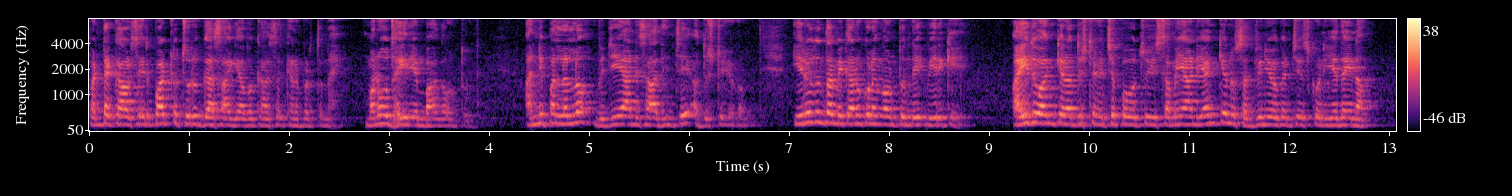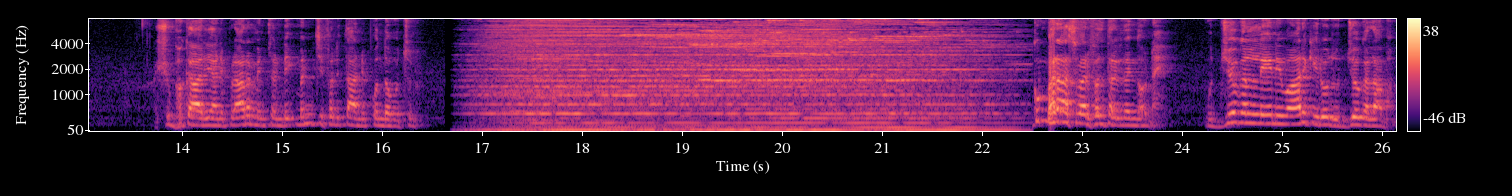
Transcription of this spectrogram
పంటకు కావాల్సిన ఏర్పాట్లు చురుగ్గా సాగే అవకాశాలు కనబడుతున్నాయి మనోధైర్యం బాగా ఉంటుంది. అన్ని పనులలో విజయాన్ని సాధించే అదృష్టయోగం. ఈ మీకు అనుకూలంగా ఉంటుంది. వీరికి ఐదు అంకెను అదృష్టంగా చెప్పవచ్చు. ఈ సమయాన్ని అంకెను సద్వినియోగం చేసుకొని ఏదైనా శుభకార్యాన్ని ప్రారంభించండి. మంచి ఫలితాన్ని పొందవచ్చును. కుంభరాశి వారి ఫలితాలు విధంగా ఉన్నాయి. ఉద్యోగం లేని వారికి ఈరోజు ఉద్యోగ లాభం.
